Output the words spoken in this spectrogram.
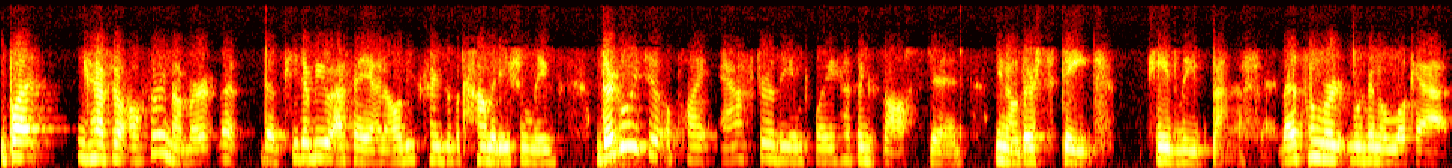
But you have to also remember that the PWFA and all these kinds of accommodation leaves, they're going to apply after the employee has exhausted, you know, their state paid leave benefit. That's when we're, we're going to look at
